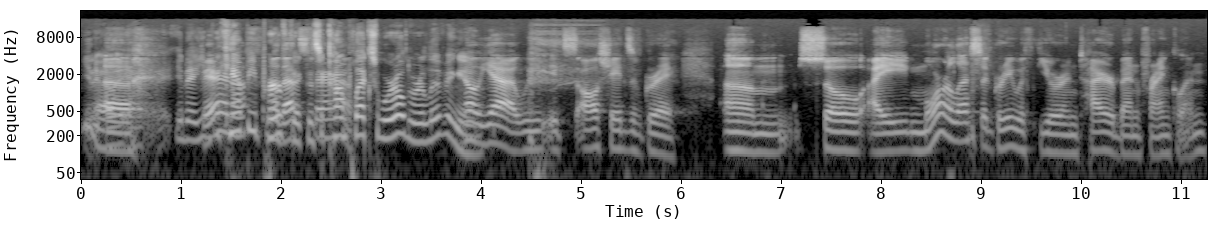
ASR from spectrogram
you know, uh, you know, you can't enough. be perfect. that's it's a fair enough. complex world we're living in. No, yeah, we it's all shades of gray. Um, so I more or less agree with your entire Ben Franklin.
